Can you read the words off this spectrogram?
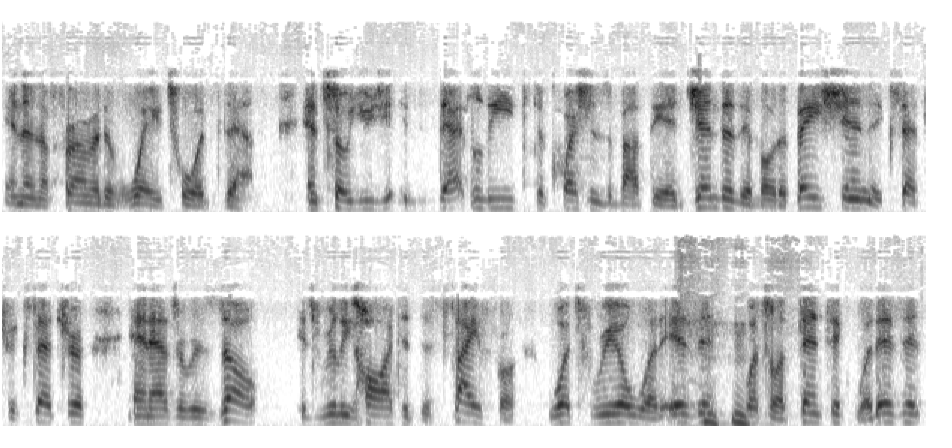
in an affirmative way towards them. And so you, that leads to questions about their agenda, their motivation, et cetera, et cetera. And as a result, it's really hard to decipher what's real, what isn't, what's authentic, what isn't,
